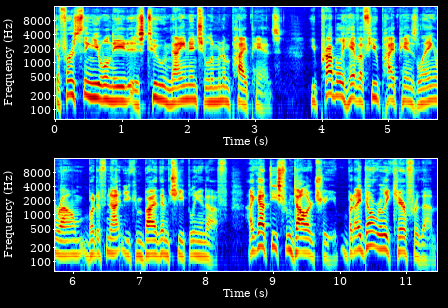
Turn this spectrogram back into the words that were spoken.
The first thing you will need is two 9-inch aluminum pie pans. You probably have a few pie pans laying around, but if not, you can buy them cheaply enough. I got these from Dollar Tree, but I don't really care for them.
